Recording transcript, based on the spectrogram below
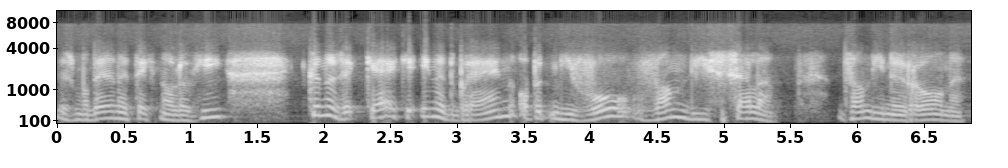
dus moderne technologie, kunnen ze kijken in het brein op het niveau van die cellen, van die neuronen.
